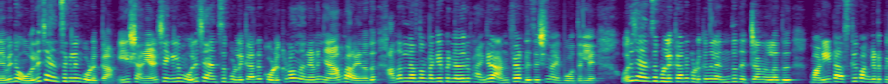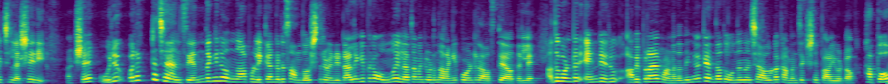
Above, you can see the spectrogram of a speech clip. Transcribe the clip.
നെവിന് ഒരു ചാൻസ് എങ്കിലും കൊടുക്കാം. ഈ ശനിയാഴ്ച എങ്കിലും ഒരു ചാൻസ് പുള്ളിക്കാരന് കൊടുക്കണമെന്ന് തന്നെയാണ് ഞാൻ പറയുന്നത്. അതല്ലാന്നുണ്ടെങ്കിൽ പിന്നെ അതൊരു ഭയങ്കര അൺഫെയർ ഡിസിഷൻ ആയി പോകത്തില്ലേ? ഒരു ചാൻസ് പുള്ളിക്കാരന് കൊടുക്കുന്നതിൽ എന്ത് തെറ്റാണുള്ളത്? മണി ടാസ്കിൽ പങ്കെടുപ്പിച്ചില്ല. ശരി. പക്ഷേ ഒരു ഒരൊറ്റ ചാൻസ് എന്തെങ്കിലും ഒന്നാ ആ ഒരു സന്തോഷത്തിന് വേണ്ടിയിട്ട് അല്ലെങ്കിൽ പിന്നെ ഒന്നും ഇല്ലാത്ത ഇവിടെ ഇറങ്ങി പോകേണ്ട ഒരു അവസ്ഥയാവത്തില്ലേ? അതുകൊണ്ട് എന്റെ ഒരു അഭിപ്രായമാണത്. നിങ്ങൾക്ക് എന്താ തോന്നുന്നത് വെച്ചാൽ അതോടെ കമന്റ് സെക്ഷനിൽ പറയൂ കേട്ടോ. അപ്പോൾ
